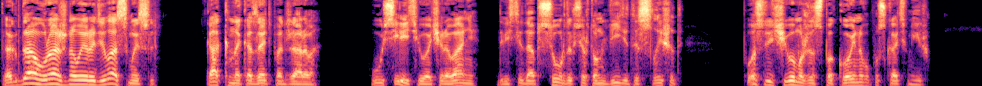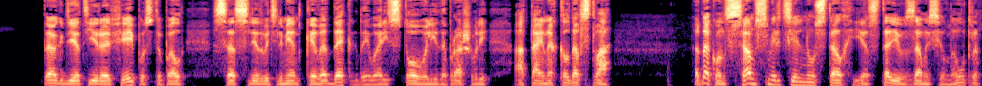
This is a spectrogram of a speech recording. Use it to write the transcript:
Тогда у Ражного и родилась мысль, как наказать Поджарова усилить его очарование, довести до абсурда все, что он видит и слышит, после чего можно спокойно выпускать в мир. Так дед Ерофей поступал со следователями НКВД, когда его арестовывали и допрашивали о тайнах колдовства. Однако он сам смертельно устал и, оставив замысел на утро,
